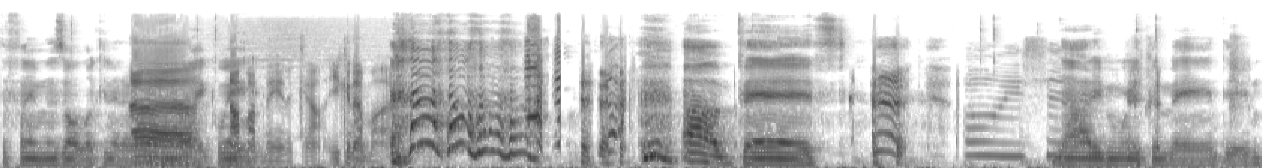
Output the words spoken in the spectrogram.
The flame is all looking at him Uh, like, wait. not my main account. You can have mine. I'm pissed. Holy shit. Not even worth the main, dude.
